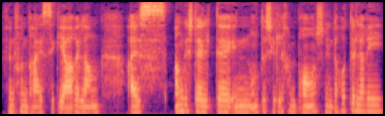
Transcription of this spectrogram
35 Jahre lang als Angestellte in unterschiedlichen Branchen in der Hotellerie,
